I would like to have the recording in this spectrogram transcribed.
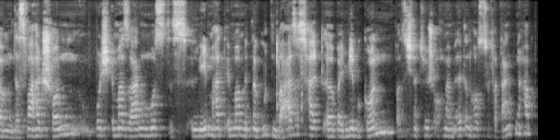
Ähm, das war halt schon, wo ich immer sagen muss, das Leben hat immer mit einer guten Basis halt äh, bei mir begonnen, was ich natürlich auch meinem Elternhaus zu verdanken habe.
